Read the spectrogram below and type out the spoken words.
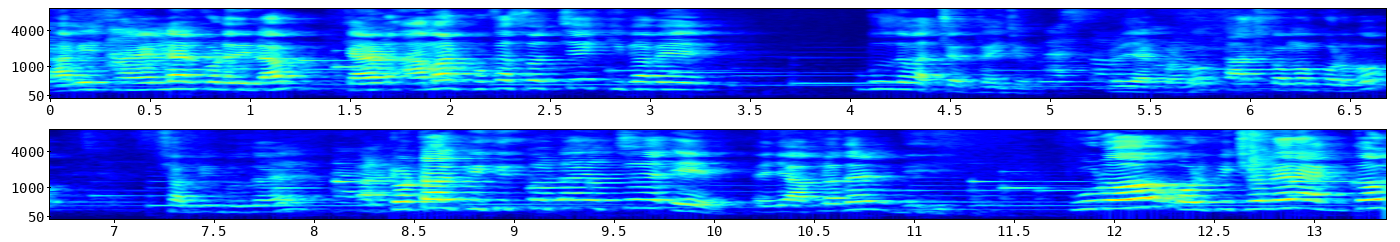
আমি সারেন্ডার করে দিলাম। কারণ আমার ফোকাস হচ্ছে কীভাবে বুঝতে পারছেন তো এই যে প্রজা রোজা করব কাজকর্ম করব সবই বুঝতে পারেন আর টোটাল কৃতিত্বটাই হচ্ছে এ এই যে আপনাদের দিদি পুরো ওর পিছনে একদম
